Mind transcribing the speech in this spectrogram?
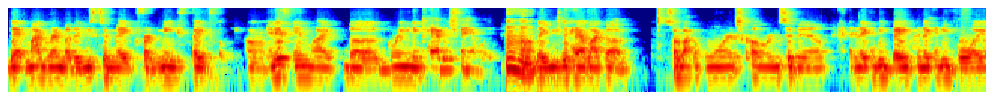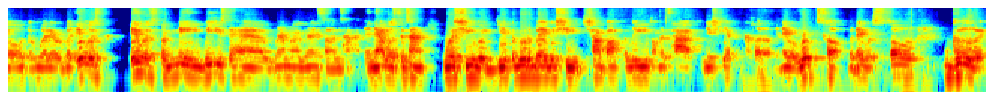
that my grandmother used to make for me faithfully. Um, and it's in like the green and cabbage family. Mm-hmm. Um, they usually have like a sort of like an orange coloring to them, and they can be baked and they can be boiled and whatever. But it was it was for me, we used to have grandma and grandson time. And that was the time where she would get the rutabaga, she'd chop off the leaves on the top, and then she had to cut them. And they were real tough, but they were so good.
